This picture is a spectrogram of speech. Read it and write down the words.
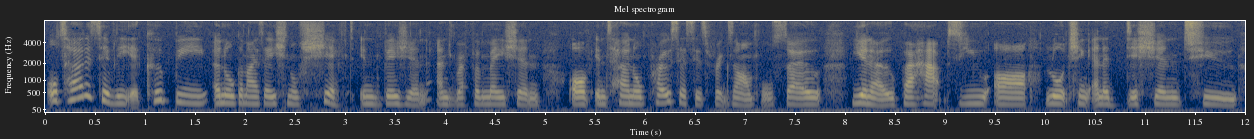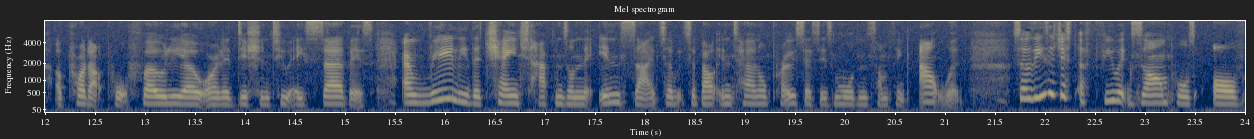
Alternatively, it could be an organizational shift in vision and reformation of internal processes, for example. So, you know, perhaps you are launching an addition to a product portfolio or an addition to a service. And really, the change happens on the inside. So, it's about internal processes more than something outward. So, these are just a few examples of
